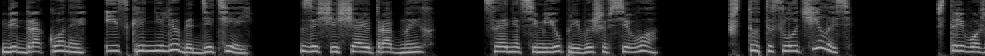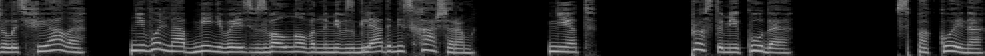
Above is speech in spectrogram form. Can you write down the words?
Ведь драконы искренне любят детей, защищают родных, ценят семью превыше всего. «Что-то случилось?» Встревожилась Фиала, невольно обмениваясь взволнованными взглядами с Хашером. Нет. Просто Микуда. Спокойно.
